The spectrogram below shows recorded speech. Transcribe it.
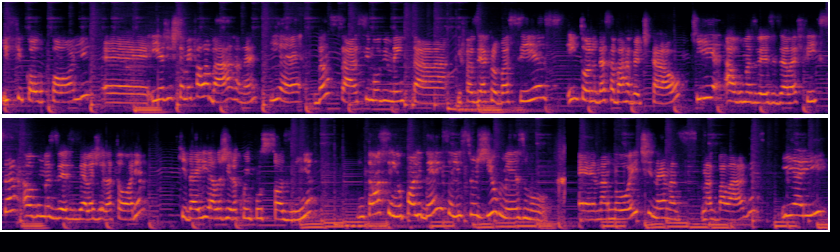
e ficou pole. É, e a gente também fala barra, né? E é dançar, se movimentar e fazer acrobacias em torno dessa barra vertical, que algumas vezes ela é fixa, algumas vezes ela é giratória, que daí ela gira com impulso sozinha. Então, assim, o polidense ele surgiu mesmo é, na noite, né, nas, nas baladas. E aí,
